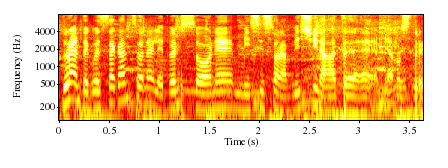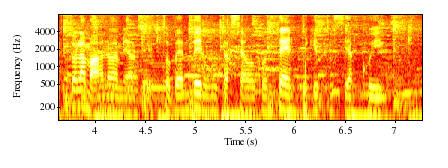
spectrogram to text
Durante questa canzone le persone mi si sono avvicinate, mi hanno stretto la mano e mi hanno detto benvenuta, siamo contenti che tu sia qui.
